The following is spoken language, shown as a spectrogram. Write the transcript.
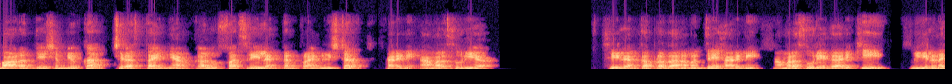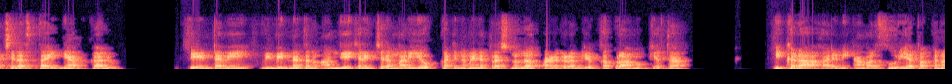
భారతదేశం యొక్క చిరస్థాయి జ్ఞాపకాలు. For Sri Lankan prime minister Harini Amarasuriya. Sri Lanka ప్రధానమంత్రి హరిణి అమరసూర్య గారికి మిగిలిన చిరస్థాయి జ్ఞాపకాలు. ఏంటవి? విభిన్నతను అంగీకరించడం మరియు కఠినమైన ప్రశ్నలు అడగడం యొక్క ప్రాముఖ్యత. ఇక్కడ హరిణి అమరసూర్య పక్కన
